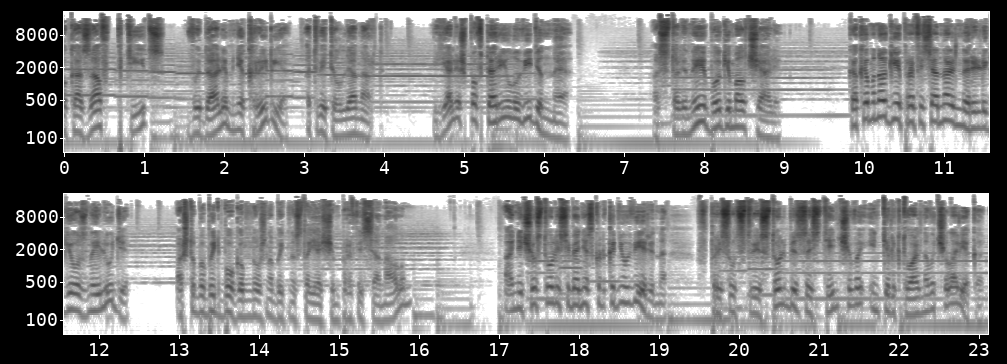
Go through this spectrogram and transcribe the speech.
«Показав птиц, вы дали мне крылья», — ответил Леонард. «Я лишь повторил увиденное». Остальные боги молчали. Как и многие профессионально-религиозные люди, а чтобы быть богом, нужно быть настоящим профессионалом, они чувствовали себя несколько неуверенно в присутствии столь беззастенчивого интеллектуального человека.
